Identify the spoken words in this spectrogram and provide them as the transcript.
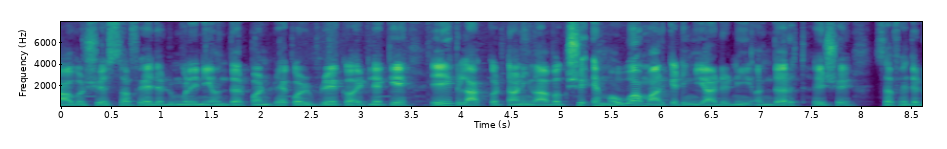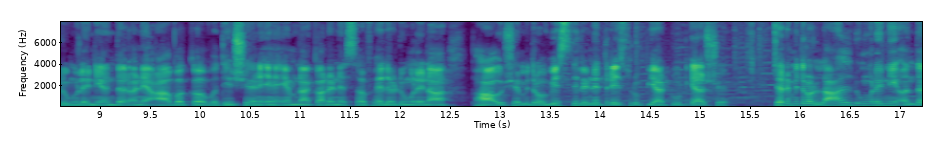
આ વર્ષે સફેદ ડુંગળીની અંદર પણ રેકોર્ડ બ્રેક એટલે કે એક લાખ કટ્ટાની આવક છે એ મહુવા માર્કેટિંગ યાર્ડની અંદર છે. સફેદ ડુંગળીની અંદર અને આવક વધી છે અને એમના કારણે સફેદ ડુંગળીના ભાવ છે મિત્રો વીસથી લઈને ત્રીસ રૂપિયા તૂટ્યા છે. જ્યારે મિત્રો લાલ ડુંગળીની અંદર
